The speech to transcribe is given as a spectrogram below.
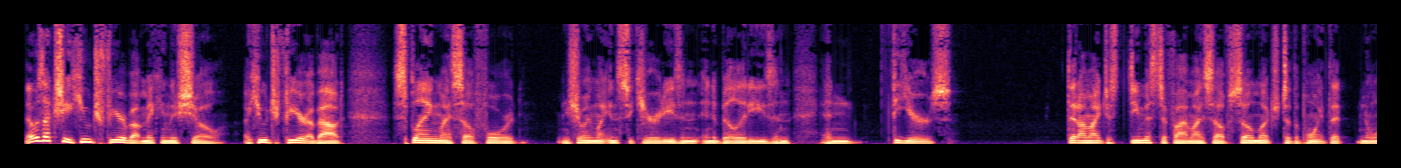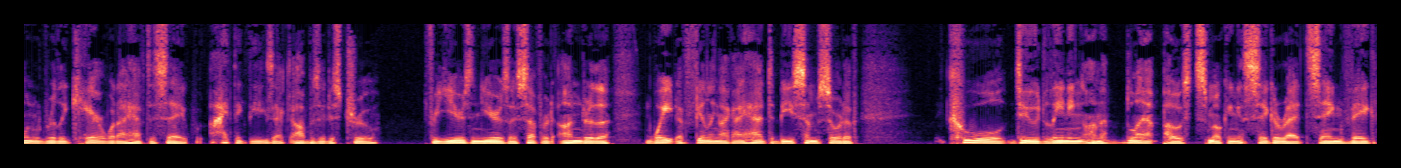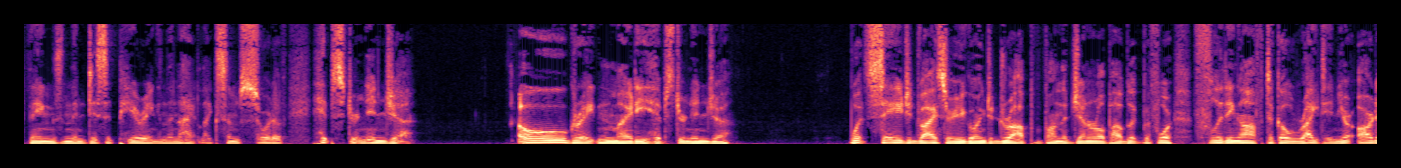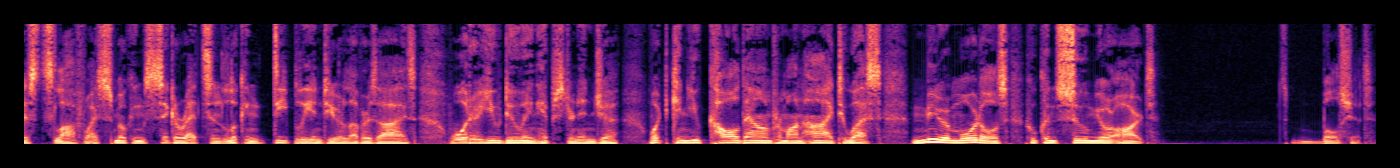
That was actually a huge fear about making this show, a huge fear about splaying myself forward and showing my insecurities and inabilities and, and fears that I might just demystify myself so much to the point that no one would really care what I have to say. I think the exact opposite is true. For years and years, I suffered under the weight of feeling like I had to be some sort of cool dude leaning on a lamppost, smoking a cigarette, saying vague things, and then disappearing in the night like some sort of hipster ninja. Oh, great and mighty hipster ninja. What sage advice are you going to drop upon the general public before flitting off to go right in your artist's loft while smoking cigarettes and looking deeply into your lover's eyes? What are you doing, hipster ninja? What can you call down from on high to us, mere mortals who consume your art? It's bullshit.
